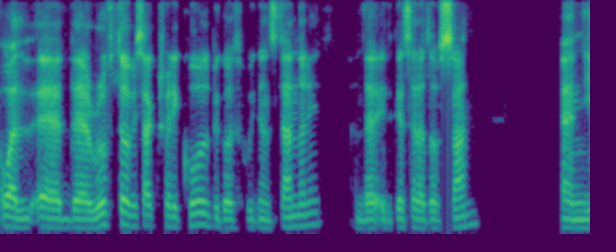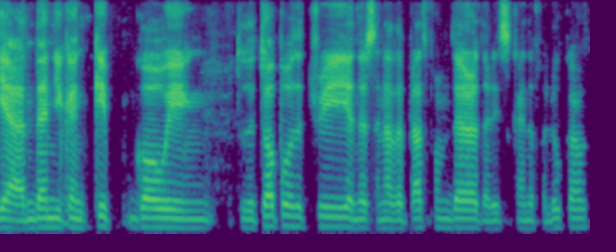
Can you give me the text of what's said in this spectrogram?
well, uh, the rooftop is actually cool because we can stand on it and it gets a lot of sun. And yeah, and then you can keep going to the top of the tree, and there's another platform there that is kind of a lookout.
